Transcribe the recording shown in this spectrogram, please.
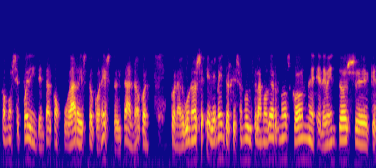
cómo se puede intentar conjugar esto con esto y tal, ¿no? Con, con algunos elementos que son ultramodernos, con elementos eh, que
